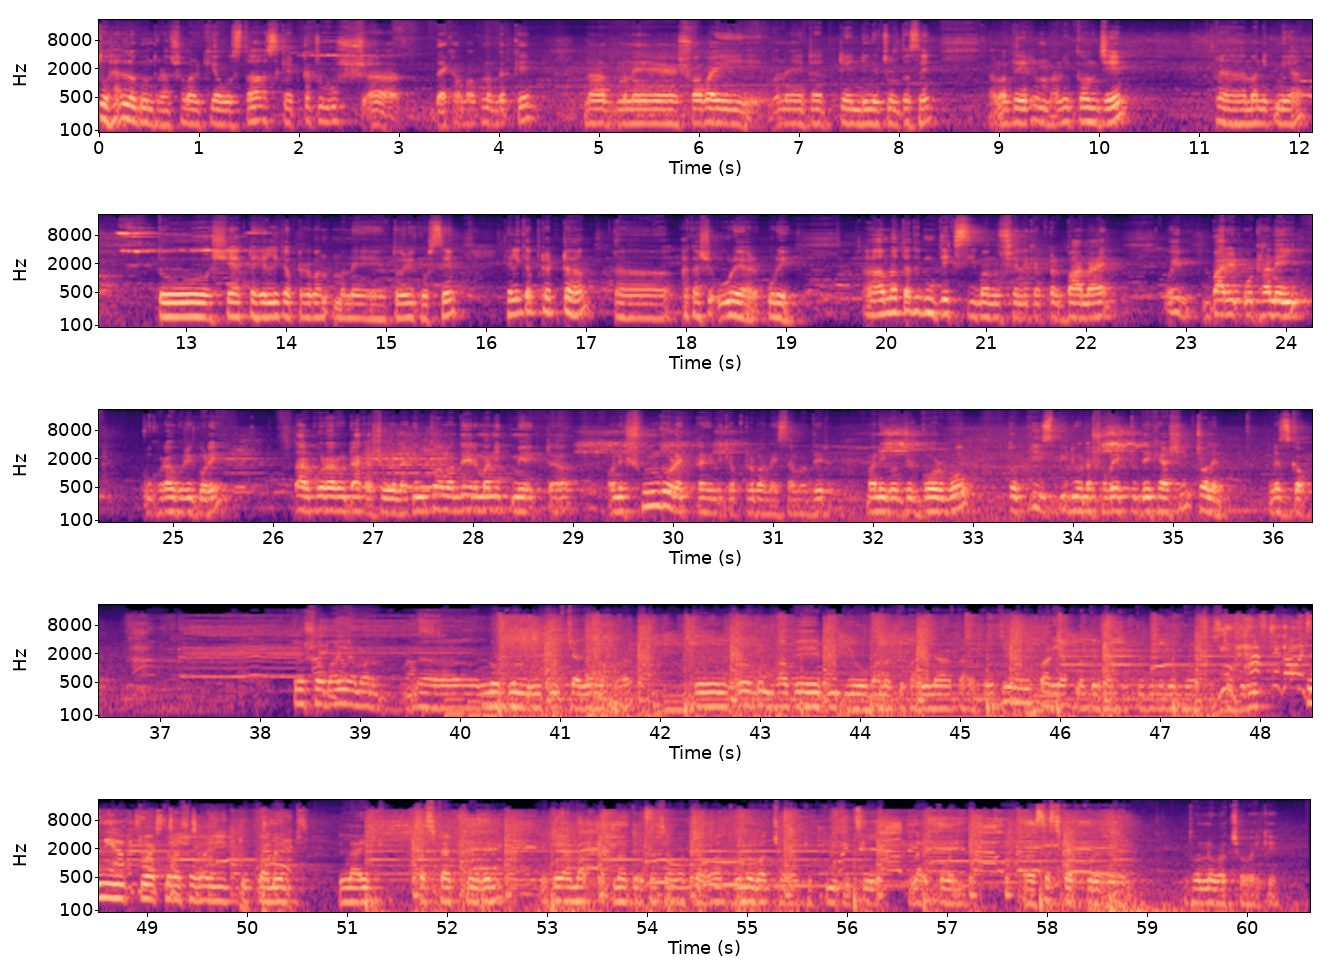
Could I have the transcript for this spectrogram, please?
তো হ্যালো বন্ধুরা, সবার কী অবস্থা? আজকে একটা জিনিস দেখাবো আপনাদেরকে। না মানে সবাই মানে এটা ট্রেন্ডিংয়ে চলতেছে। আমাদের মানিকগঞ্জে মানিক মিয়া। তো সে একটা হেলিকপ্টার মানে তৈরি করছে। হেলিকপ্টারটা আকাশে উড়ে আর উড়ে। আমরা তো এতদিন দেখছি মানুষ হেলিকপ্টার বানায়। ওই বাড়ির উঠানেই ঘোরাঘুরি করে। তারপর আর ওটা আকাশে উড়ে না কিন্তু আমাদের মানিক মেয়ে একটা অনেক সুন্দর একটা হেলিকপ্টার বানাইছে আমাদের মানিকগঞ্জের গর্ব। তো প্লিজ ভিডিওটা সবাই একটু দেখে আসি। চলেন লেটস গো তো সবাই আমার নতুন ইউটিউব চ্যানেল আমার। তো ওরকমভাবে ভিডিও বানাতে পারি না তারপর যেভাবে পারি আপনাদের কাছে একটু বিনোদন দেওয়ার চেষ্টা করি। তো একটু আপনারা সবাই একটু কমেন্ট লাইক সাবস্ক্রাইব করবেন। এটাই আমার আপনাদের কাছে আমার চাওয়া ধন্যবাদ সবাইকে। প্লিজ একটু লাইক কমেন্ট সাবস্ক্রাইব করে দেবেন। ধন্যবাদ সবাইকে।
